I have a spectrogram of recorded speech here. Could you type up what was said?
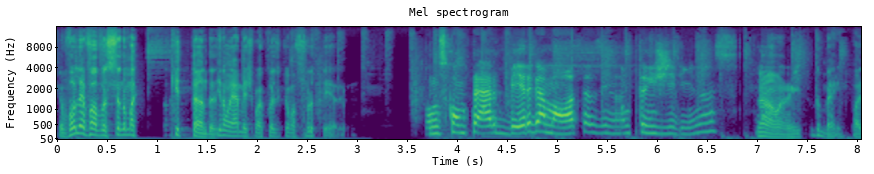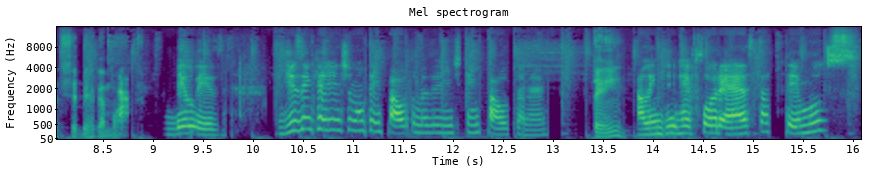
Eu vou levar você numa quitanda, que não é a mesma coisa que uma fruteira. Vamos comprar bergamotas e não tangerinas. Não, aí tudo bem, pode ser bergamota. Tá, beleza. Dizem que a gente não tem pauta, mas a gente tem pauta, né? Tem. Além de refloresta, temos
